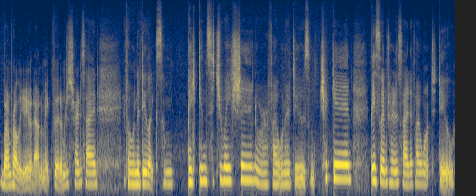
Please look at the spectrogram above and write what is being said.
But I'm probably going to go down and make food. I'm just trying to decide if I want to do like some bacon situation or if I want to do some chicken. Basically, I'm trying to decide if I want to do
